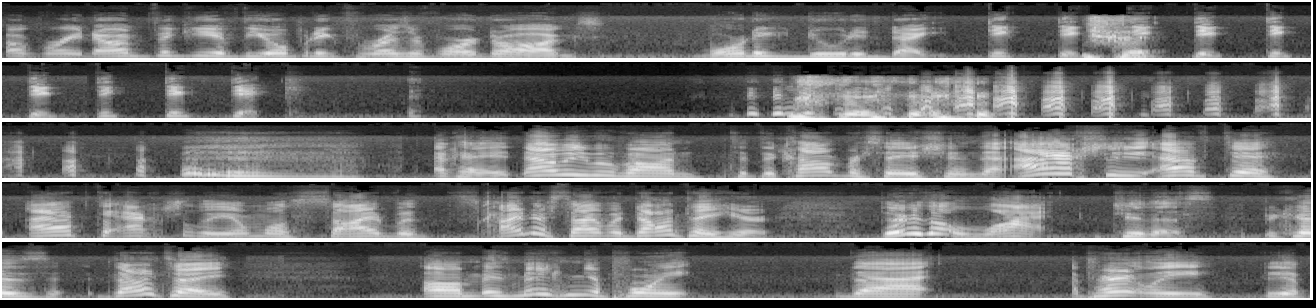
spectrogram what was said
Oh, great. Now I'm thinking of the opening for Reservoir Dogs. Morning, noon, and night. Dick, dick, dick, dick, dick, dick, dick, dick, dick. Okay, now we move on to the conversation that I actually have to. I have to actually almost side with, kind of side with Dante here. There's a lot to this because Dante um, is making a point that apparently the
